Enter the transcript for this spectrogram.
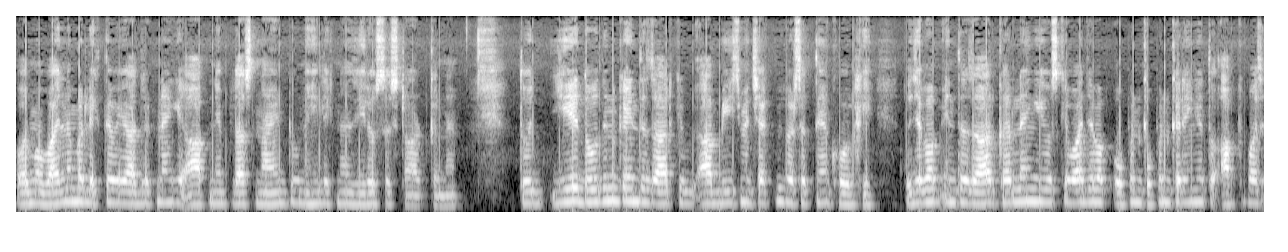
और मोबाइल नंबर लिखते हुए याद रखना है कि आपने प्लस नाइन टू नहीं लिखना ज़ीरो से स्टार्ट करना है। तो ये दो दिन का इंतज़ार के आप बीच में चेक भी कर सकते हैं खोल के। तो जब आप इंतज़ार कर लेंगे, उसके बाद जब आप ओपन ओपन करेंगे तो आपके पास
